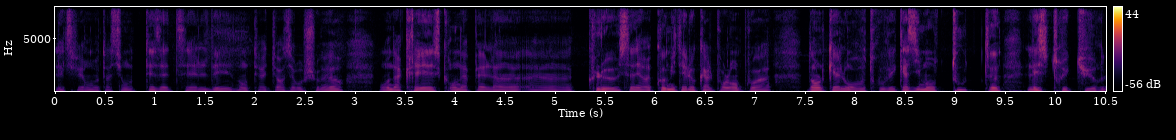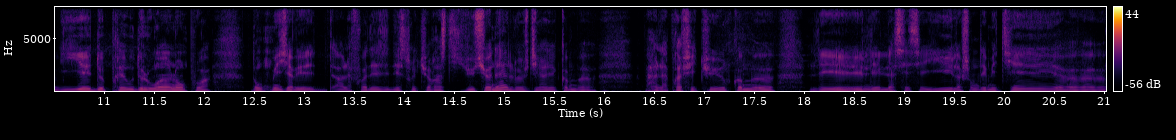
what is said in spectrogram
l'expérimentation TZCLD, donc territoire zéro chômeur, on a créé ce qu'on appelle un, CLE, c'est-à-dire un comité local pour l'emploi, dans lequel on retrouvait quasiment toutes les structures liées de près ou de loin à l'emploi. Donc, mais il y avait à la fois des, structures institutionnelles, je dirais comme euh, ben, la préfecture, comme euh, les, la CCI, la Chambre des métiers. Euh,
